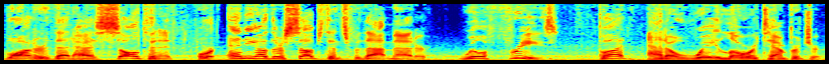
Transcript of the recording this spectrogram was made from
Water that has salt in it, or any other substance for that matter, will freeze, but at a way lower temperature.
